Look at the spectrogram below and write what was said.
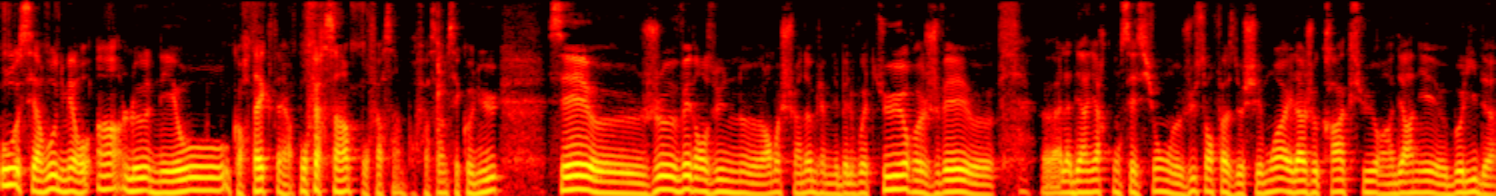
au cerveau numéro 1, le néocortex. Pour faire simple, pour faire simple, pour faire simple, c'est connu c'est euh, je vais dans une... Alors moi je suis un homme, j'aime les belles voitures, je vais euh, à la dernière concession juste en face de chez moi et là je craque sur un dernier bolide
